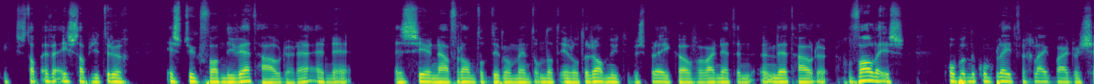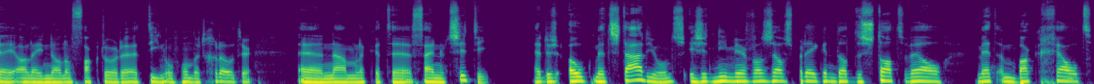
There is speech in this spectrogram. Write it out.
ik stap even een stapje terug, is natuurlijk van die wethouder. Hè? En zeer navrant op dit moment om dat in Rotterdam nu te bespreken over waar net een, een wethouder gevallen is op een compleet vergelijkbaar dossier, alleen dan een factor uh, 10 of 100 groter, namelijk het Feyenoord City. dus ook met stadions is het niet meer vanzelfsprekend dat de stad wel met een bak geld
